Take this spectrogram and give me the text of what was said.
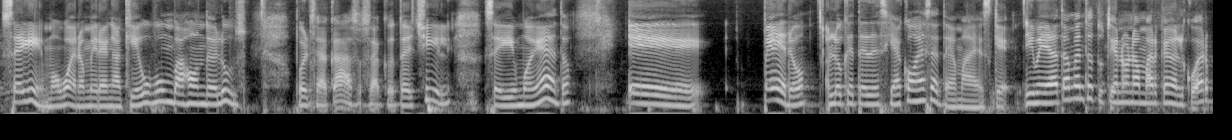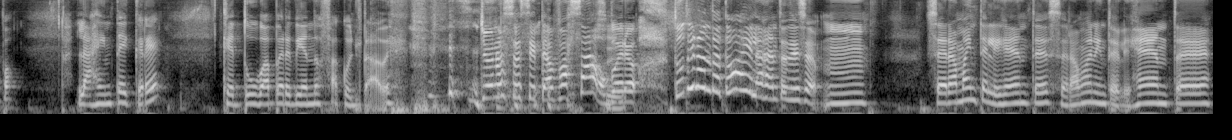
Seguimos. Bueno, miren, aquí hubo un bajón de luz. Por si acaso, o sea, que usted chile. Seguimos en esto. Eh, pero lo que te decía con ese tema es que inmediatamente tú tienes una marca en el cuerpo, la gente cree que tú vas perdiendo facultades. Yo no sé si te ha pasado, Sí. pero tú tienes un tatuaje y la gente dice, "Mm, será más inteligente, será menos inteligente,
